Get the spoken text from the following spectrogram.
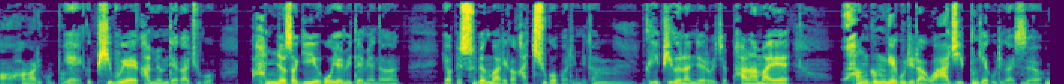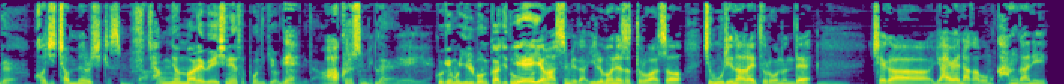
아, 항아리 곰팡이. 예, 그 피부에 감염돼 가지고 한 녀석이 오염이 되면은 옆에 수백 마리가 같이 죽어버립니다. 음, 그게 비근한 예로 이제 파나마의 황금 개구리라고 아주 이쁜 개구리가 있어요. 네. 거지 전멸을 시켰습니다. 작년 말에 외신에서 본 기억이 네. 납니다. 아 그렇습니까? 네. 예, 예. 그게 뭐 일본까지도 예, 예? 맞습니다. 일본에서 들어와서 지금 우리나라에 들어오는데 음. 제가 야외 나가 보면 간간히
